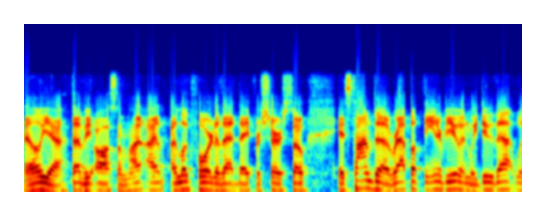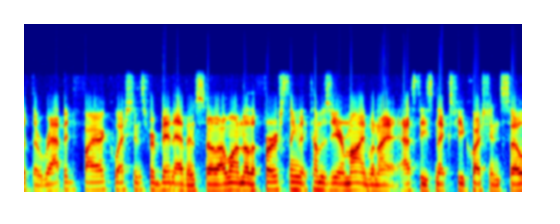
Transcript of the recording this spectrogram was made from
Hell yeah, that'd be awesome. I, I, I, look forward to that day for sure. So it's time to wrap up the interview, and we do that with the rapid fire questions for Ben Evans. So I want to know the first thing that comes to your mind when I ask these next few questions. So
